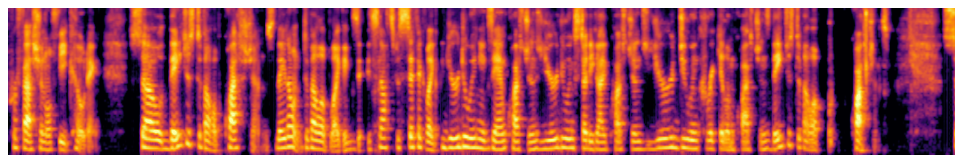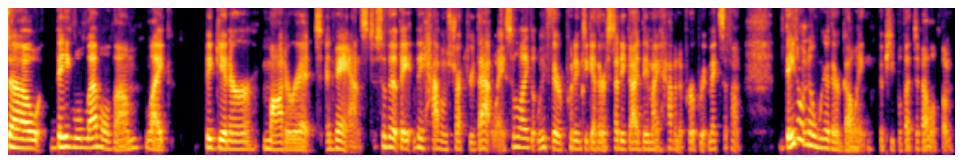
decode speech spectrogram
professional fee coding." So they just develop questions. They don't develop like it's not specific. Like you're doing exam questions, you're doing study guide questions, you're doing curriculum questions. They just develop questions. So they will level them like beginner, moderate, advanced, so that they they have them structured that way. So like if they're putting together a study guide, they might have an appropriate mix of them. They don't know where they're going, the people that develop them.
